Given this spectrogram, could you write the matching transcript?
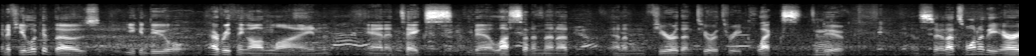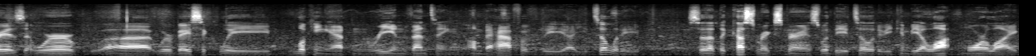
and if you look at those, you can do everything online, and it takes you know less than a minute and fewer than two or three clicks to do. And so that's one of the areas that we're uh, we're basically looking at and reinventing on behalf of the uh, utility, so that the customer experience with the utility can be a lot more like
